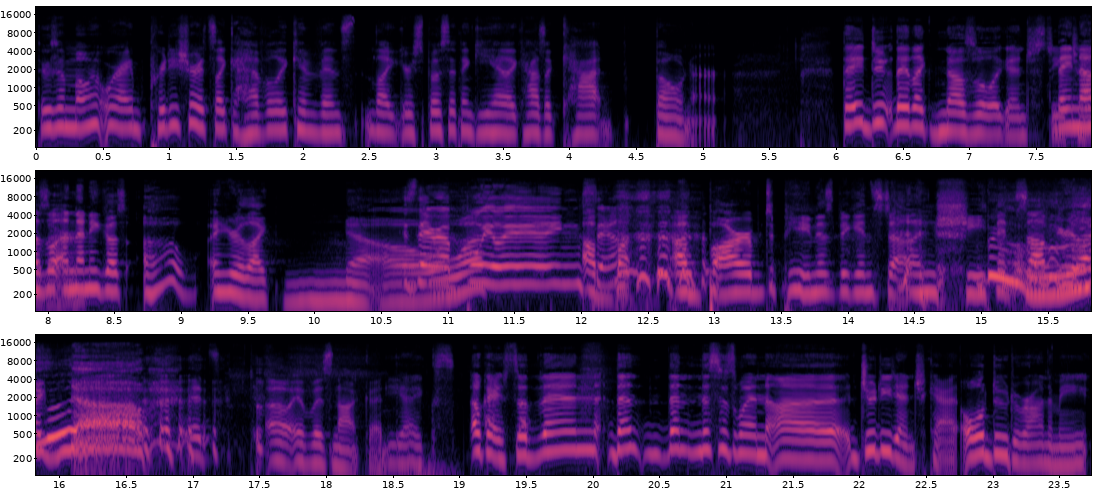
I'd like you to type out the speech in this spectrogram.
There's a moment where I'm pretty sure it's like heavily convinced like you're supposed to think he like has a cat boner. They do. They like nuzzle against Steve. They each nuzzle other. and then he goes, "Oh," and you're like, "No." is there a boing a, sound? bu- a barbed penis begins to unsheath itself. You're like, no. It's oh, it was not good. Yikes. Okay, so then then then this is when uh Judi Dench cat, old Deuteronomy,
